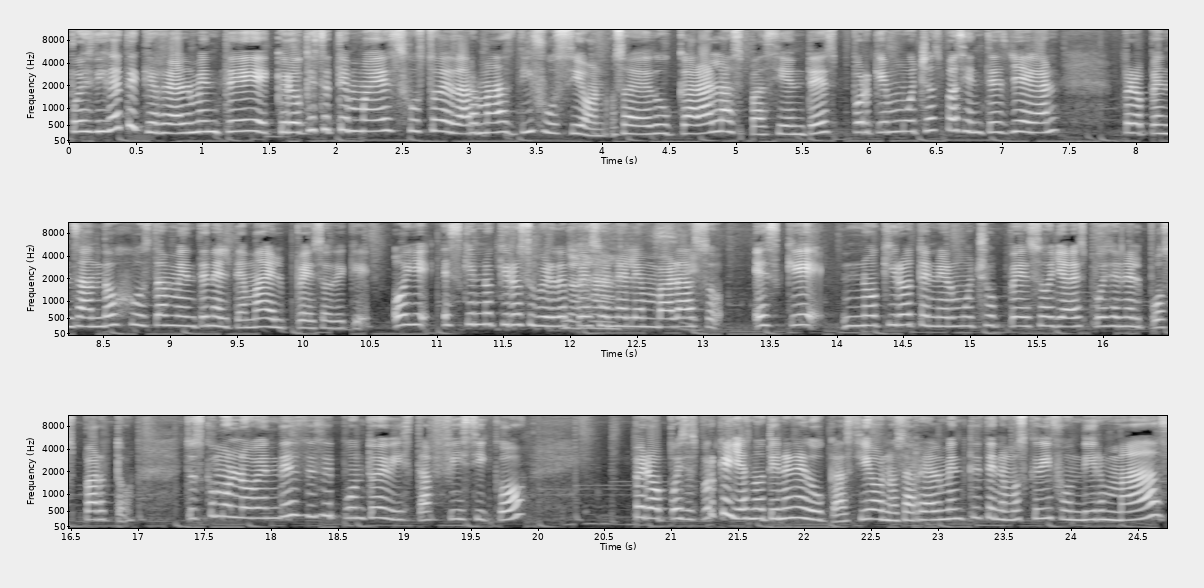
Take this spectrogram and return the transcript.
Pues fíjate que realmente creo que este tema es justo de dar más difusión, o sea, de educar a las pacientes, porque muchas pacientes llegan pero pensando justamente en el tema del peso, de que, oye, es que no quiero subir de peso en el embarazo, es que no quiero tener mucho peso ya después en el posparto. Entonces, como lo ven desde ese punto de vista físico, pero pues es porque ellas no tienen educación, o sea, realmente tenemos que difundir más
